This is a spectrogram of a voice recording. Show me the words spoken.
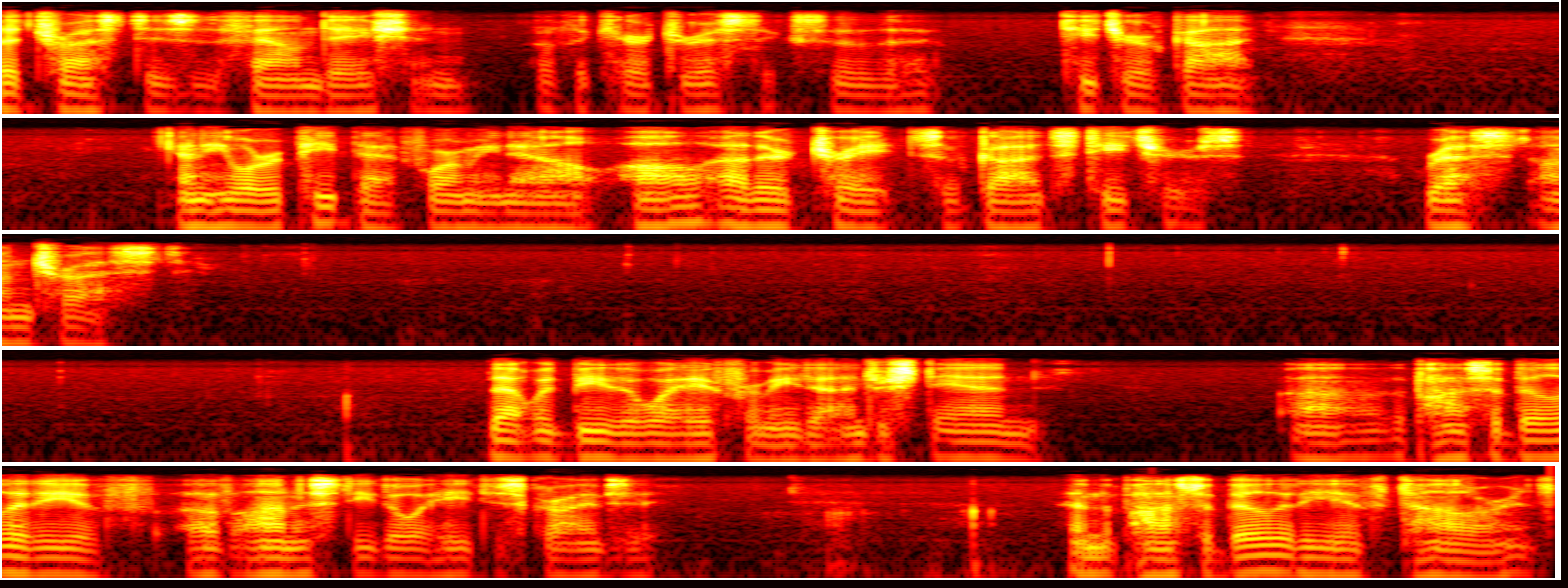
That trust is the foundation of the characteristics of the teacher of God. And he will repeat that for me now. All other traits of God's teachers rest on trust. That would be the way for me to understand uh, the possibility of, of honesty the way he describes it, and the possibility of tolerance,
